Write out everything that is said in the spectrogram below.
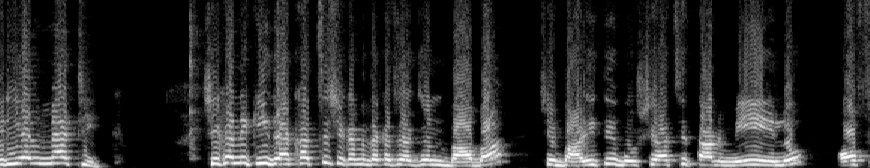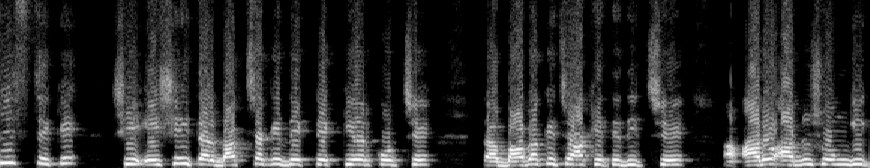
এরিয়াল ম্যাটিক সেখানে কি দেখাচ্ছে? সেখানে দেখাচ্ছে একজন বাবা, সে বাড়িতে বসে আছে, তার মেয়ে এলো অফিস থেকে সে এসেই তার বাচ্চাকে দেখ টেক কেয়ার করছে, তার বাবাকে চা খেতে দিচ্ছে, আরও আনুষঙ্গিক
